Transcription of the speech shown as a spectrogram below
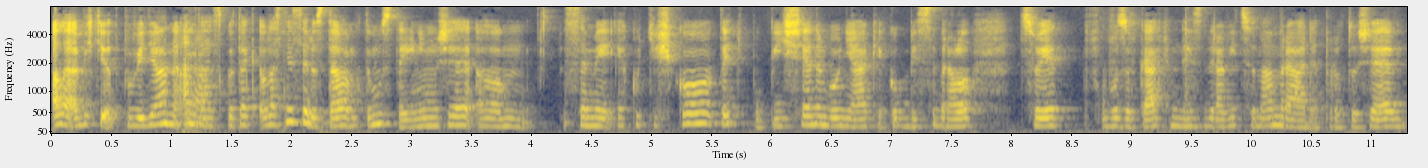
Ale abych ti odpověděla na ano. otázku, tak vlastně se dostávám k tomu stejnému, že um, se mi jako těžko teď popíše, nebo nějak jako by se bralo, co je v uvozovkách nezdravý, co mám ráda, protože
